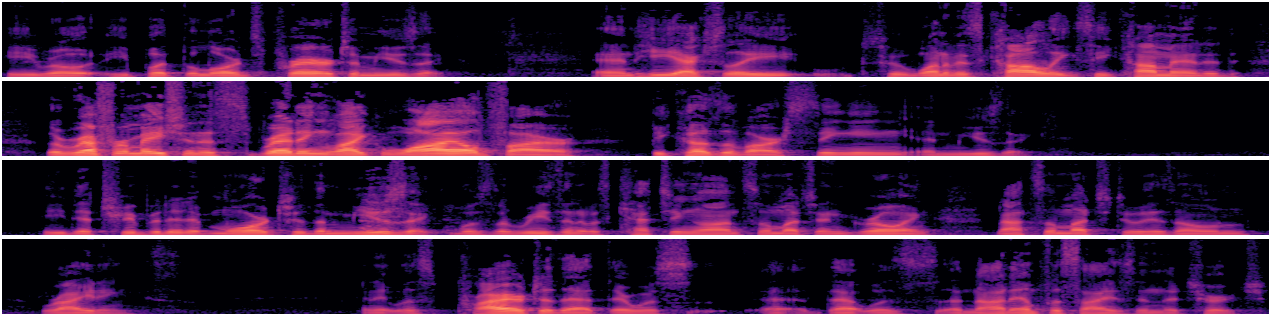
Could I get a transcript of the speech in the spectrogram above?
He wrote. He put the Lord's Prayer to music, and he actually, to one of his colleagues, he commented, "The Reformation is spreading like wildfire because of our singing and music." He attributed it more to the music was the reason it was catching on so much and growing, not so much to his own writings. And it was prior to that there was uh, that was uh, not emphasized in the church.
